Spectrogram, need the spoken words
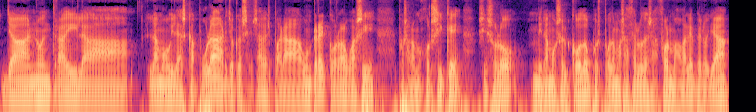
ya no entra ahí la, la escapular, yo qué sé, ¿sabes? Para un récord o algo así, pues a lo mejor sí que si solo miramos el codo, pues podemos hacerlo de esa forma, ¿vale? Pero ya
